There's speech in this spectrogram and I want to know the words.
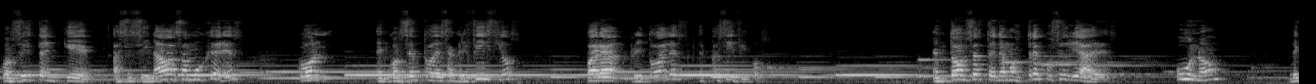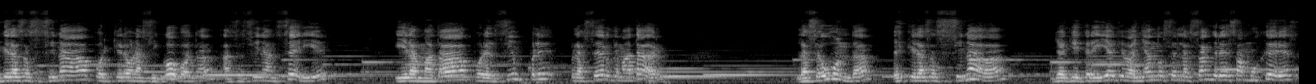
consiste en que asesinaba a esas mujeres con el concepto de sacrificios para rituales específicos. Entonces tenemos tres posibilidades. Uno, de que las asesinaba porque era una psicópata, asesina en serie, y las mataba por el simple placer de matar. La segunda es que las asesinaba ya que creía que bañándose en la sangre de esas mujeres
